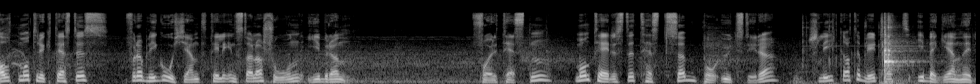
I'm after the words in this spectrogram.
Alt må trykktestes for å bli godkjent til installasjon i brønn. For testen monteres det testsub på utstyret, slik at det blir tett i begge ender.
